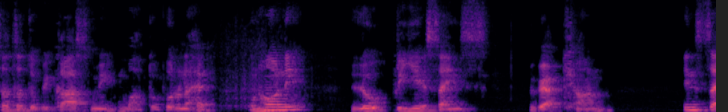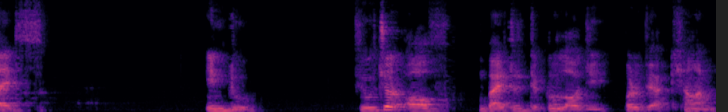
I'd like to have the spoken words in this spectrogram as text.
सतत विकास में महत्वपूर्ण है। उन्होंने लोकप्रिय साइंस व्याख्यान insights into future of battery technology पर व्याख्यान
